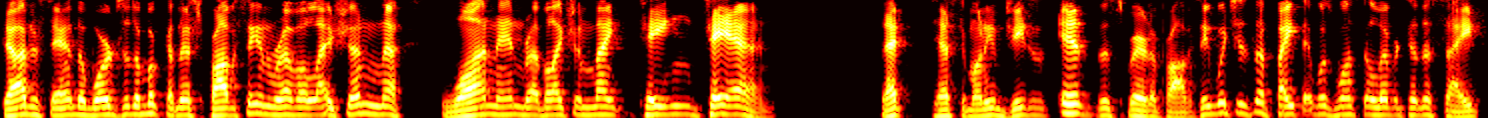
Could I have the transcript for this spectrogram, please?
To understand the words of the book of this prophecy in Revelation uh, 1 and Revelation 19 10. That testimony of Jesus is the spirit of prophecy, which is the faith that was once delivered to the saints,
